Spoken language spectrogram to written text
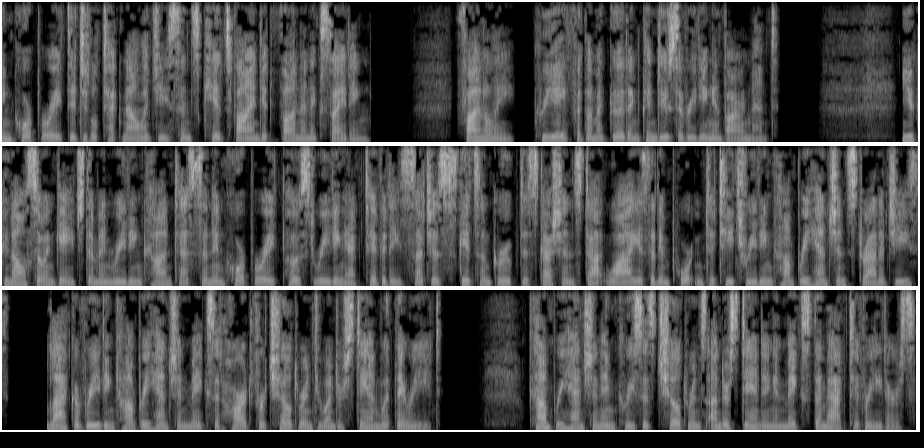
Incorporate digital technology since kids find it fun and exciting. Finally, create for them a good and conducive reading environment. You can also engage them in reading contests and incorporate post reading activities such as skits and group discussions. Why is it important to teach reading comprehension strategies? Lack of reading comprehension makes it hard for children to understand what they read. Comprehension increases children's understanding and makes them active readers.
